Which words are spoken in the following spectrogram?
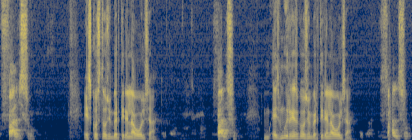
Falso. ¿Es costoso invertir en la bolsa? Falso. ¿Es muy riesgoso invertir en la bolsa? Falso.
